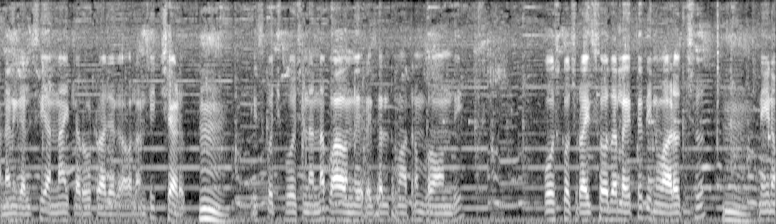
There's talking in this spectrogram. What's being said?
అన్నని కలిసి అన్న ఇట్లా రూట్ రాజా కావాలంటే ఇచ్చాడు. తీసుకొచ్చి పోసిందన్న బాగుంది రిజల్ట్ మాత్రం బాగుంది. పోసుకోవచ్చు రైతు సోదరులు అయితే దీన్ని వాడచ్చు. నేను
